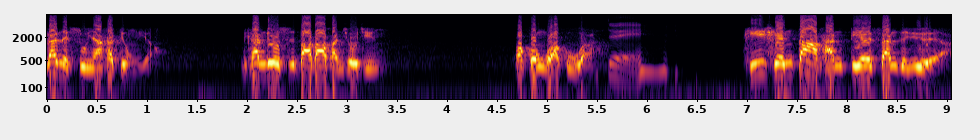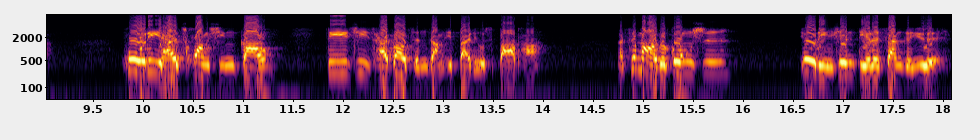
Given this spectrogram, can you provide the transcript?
咱的输赢较重要，你看六四八八环球金。我讲寡固啊，对，提前大盘跌了三个月啊，获利还创新高，第一季财报成长一百六十八趴，那这么好的公司，又领先跌了三个月，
